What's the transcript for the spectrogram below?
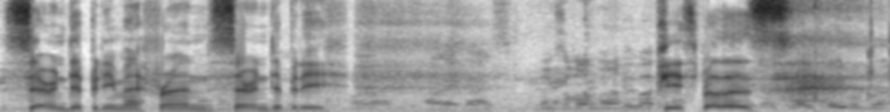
Serendipity, my friend. Serendipity. All right, guys. Thanks a lot, man. Peace, brothers. Great favor, man.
